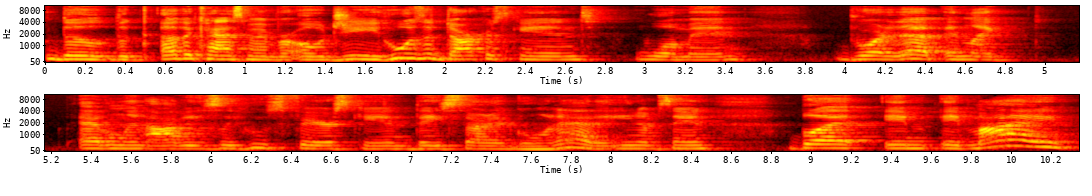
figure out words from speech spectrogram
the the other cast member OG who was a darker skinned woman brought it up and like Evelyn obviously who's fair skinned they started going at it you know what I'm saying but in in my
